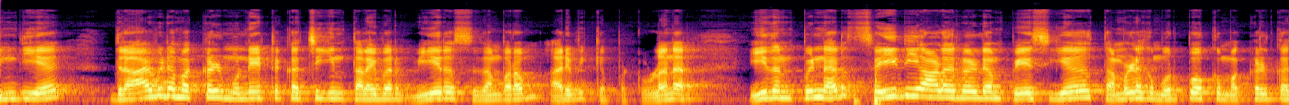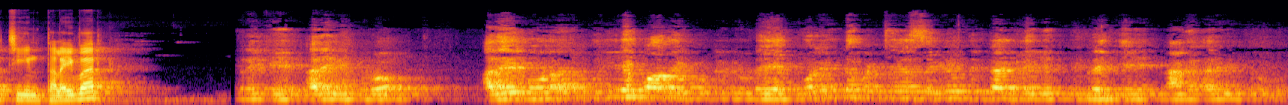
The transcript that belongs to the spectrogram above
இந்திய திராவிட மக்கள் முன்னேற்ற கட்சியின் தலைவர் வீர சிதம்பரம் அறிவிக்கப்பட்டுள்ளனர். இதன் பின்னர் செய்தியாளர்களிடம் பேசிய தமிழக முற்போக்கு மக்கள் கட்சியின் தலைவர் அறிவிக்கிறோம். அதே போல புதிய பாதை கூட்டணியுடைய குறைந்தபட்ச செயல் திட்டங்களையும் இன்றைக்கு நாங்கள் அறிவிக்கிறோம்.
